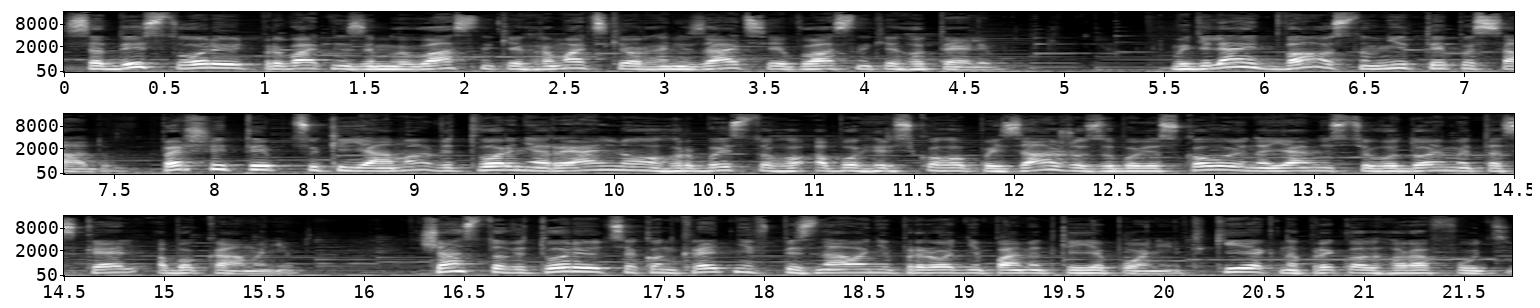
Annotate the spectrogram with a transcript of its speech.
сади створюють приватні землевласники, громадські організації, власники готелів. Виділяють два основні типи саду. Перший тип цукіяма відтворення реального горбистого або гірського пейзажу з обов'язковою наявністю водойми та скель або каменів. Часто відтворюються конкретні впізнавані природні пам'ятки Японії, такі як, наприклад, гора Фудзі.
